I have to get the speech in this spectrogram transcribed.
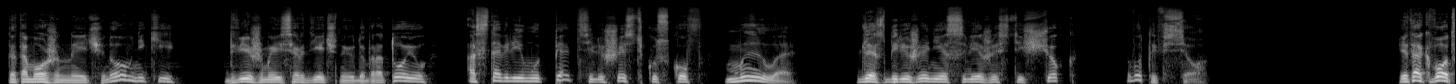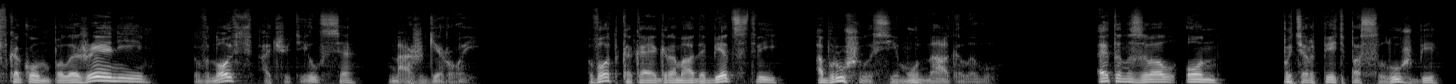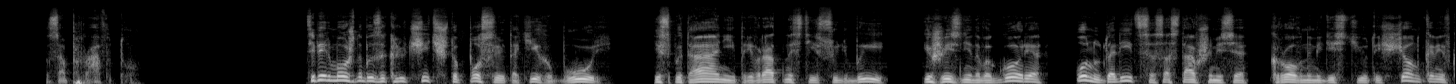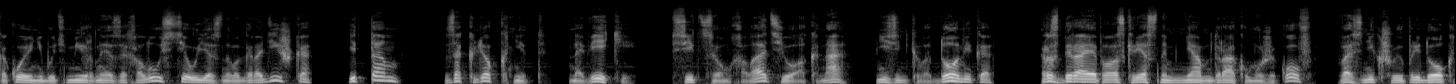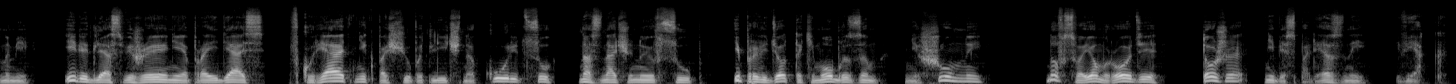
да таможенные чиновники, движимые сердечную добротою, оставили ему пять или шесть кусков мыла для сбережения свежести щек, вот и все. Итак, вот в каком положении вновь очутился наш герой. Вот какая громада бедствий обрушилась ему на голову. Это называл он «потерпеть по службе за правду». Теперь можно бы заключить, что после таких бурь, испытаний, превратностей судьбы и жизненного горя он удалится с оставшимися кровными десятью тыщенками в какое-нибудь мирное захолустье уездного городишка и там заклекнет навеки в ситцевом халате у окна низенького домика, разбирая по воскресным дням драку мужиков, возникшую пред окнами, или для освежения, пройдясь в курятник, пощупать лично курицу, назначенную в суп, и проведет таким образом не шумный, но в своем роде тоже не бесполезный век.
